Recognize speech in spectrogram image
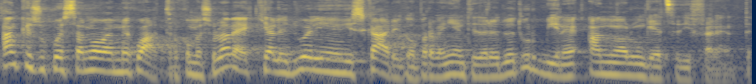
Anche su questa nuova M4, come sulla vecchia, le due linee di scarico provenienti dalle due turbine hanno una lunghezza differente.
